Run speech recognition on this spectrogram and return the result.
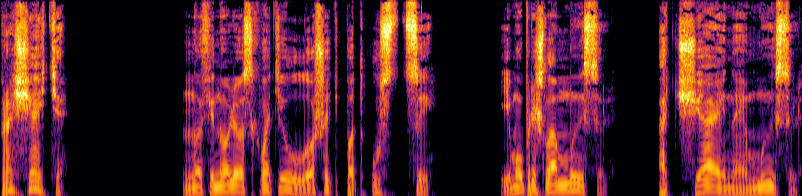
«Прощайте». Но Фенолио схватил лошадь под устцы. Ему пришла мысль, отчаянная мысль.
